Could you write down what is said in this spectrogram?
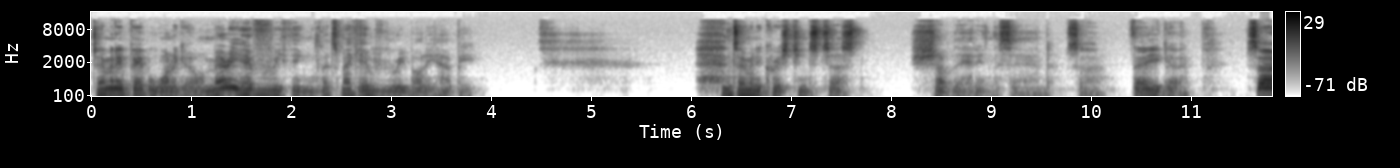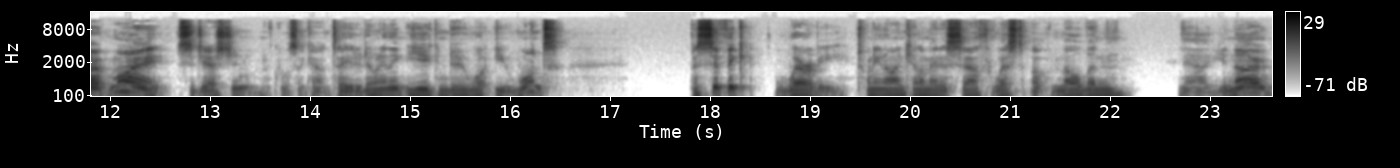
Too many people want to go and marry everything. Let's make everybody happy. And too many Christians just shove their head in the sand. So there you go. So my suggestion, of course I can't tell you to do anything, you can do what you want. Pacific Werribee, 29 kilometres southwest of Melbourne. Now you know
